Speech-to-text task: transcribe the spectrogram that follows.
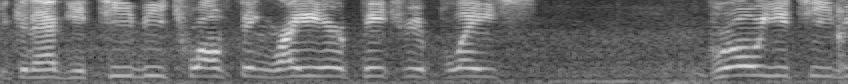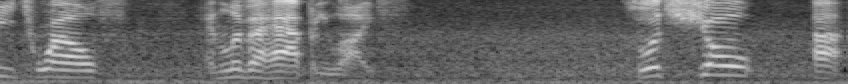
You can have your TB12 thing right here at Patriot Place. Grow your TB12 and live a happy life. So let's show uh,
